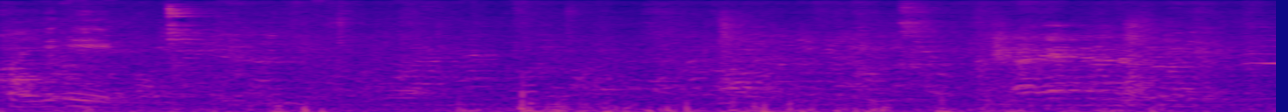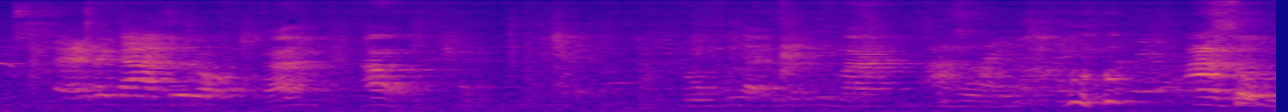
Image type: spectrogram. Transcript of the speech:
ไปอีกไม่กล้าขึ้นหรอกฮะเอ้าลุงผู้ใหญ่ไม่ขึ้นมาโอ้โหอ้าวสูง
